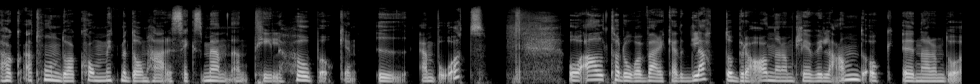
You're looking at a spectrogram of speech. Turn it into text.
att hon då har kommit med de här sex männen till Hoboken i en båt. Och allt har då verkat glatt och bra när de klev i land och eh, när de då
